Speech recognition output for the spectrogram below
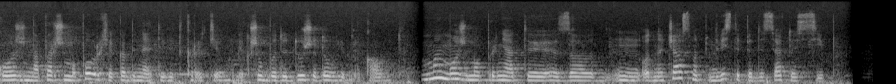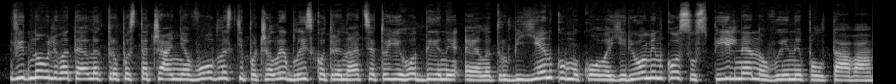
кожен на першому поверхі кабінети відкриті, якщо буде дуже довгий блекаут. Ми можемо прийняти за одночасно 250 осіб. Відновлювати електропостачання в області почали близько 13-ї години. Елла Трубієнко, Микола Єрьомінко, Суспільне, Новини Полтава.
